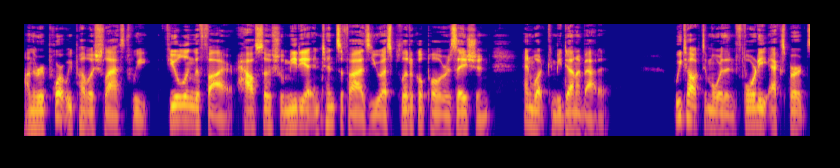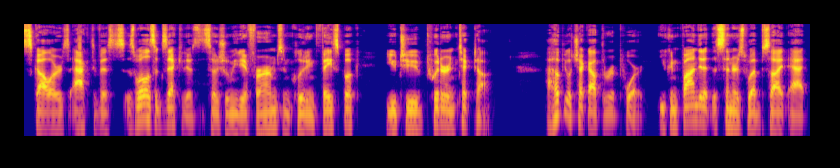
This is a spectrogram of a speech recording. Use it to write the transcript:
on the report we published last week. Fueling the Fire How Social Media Intensifies U.S. Political Polarization and What Can Be Done About It. We talked to more than 40 experts, scholars, activists, as well as executives at social media firms, including Facebook, YouTube, Twitter, and TikTok. I hope you'll check out the report. You can find it at the center's website at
